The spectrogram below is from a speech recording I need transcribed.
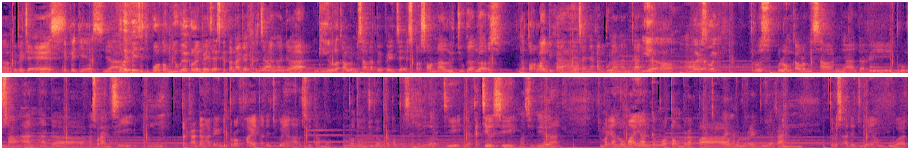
Uh, BPJS. BPJS. Ya. Oh BPJS dipotong juga kalau BPJS ketenaga kerjaan ada Gila. kalau misalnya BPJS personal lu juga lu harus nyetor lagi kan biasanya kan bulanan kan Iya, oh, Ah, bayar lagi. terus belum kalau misalnya dari perusahaan ada asuransi Hmm. terkadang ada yang di provide ada juga yang harus kita mau potong juga berapa persen dari gaji ya kecil sih maksudnya cuman kan lumayan kepotong berapa puluh ribu ya kan terus ada juga yang buat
